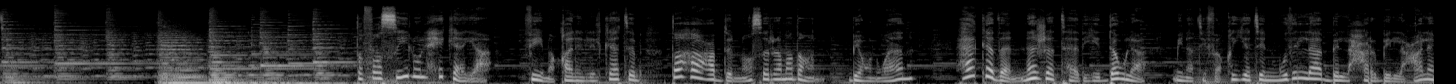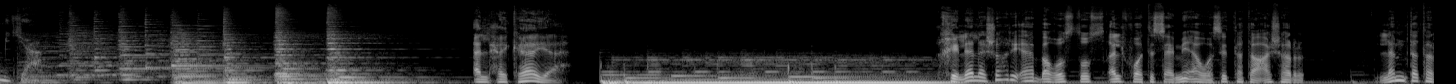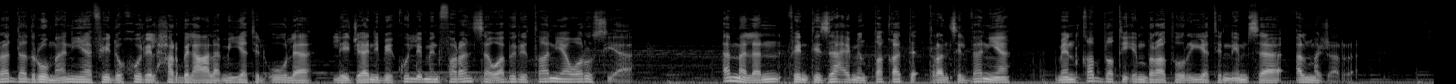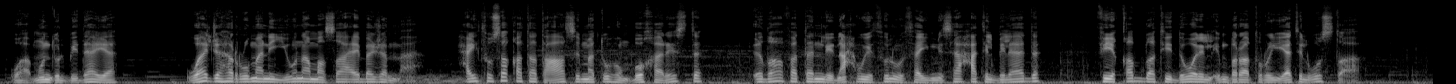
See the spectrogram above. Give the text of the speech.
تفاصيل الحكاية في مقال للكاتب طه عبد الناصر رمضان بعنوان هكذا نجت هذه الدولة من اتفاقية مذلة بالحرب العالمية. الحكاية. خلال شهر آب أغسطس 1916 لم تتردد رومانيا في دخول الحرب العالمية الأولى لجانب كل من فرنسا وبريطانيا وروسيا. أملا في انتزاع منطقة ترانسلفانيا من قبضة إمبراطورية النمسا المجر. ومنذ البداية واجه الرومانيون مصاعب جمة حيث سقطت عاصمتهم بوخارست إضافة لنحو ثلثي مساحة البلاد في قبضة دول الإمبراطوريات الوسطى.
